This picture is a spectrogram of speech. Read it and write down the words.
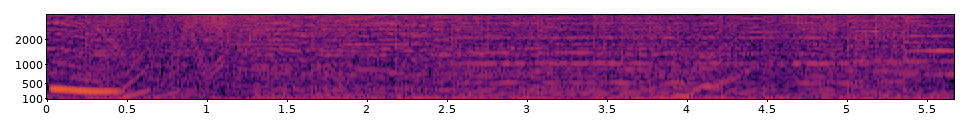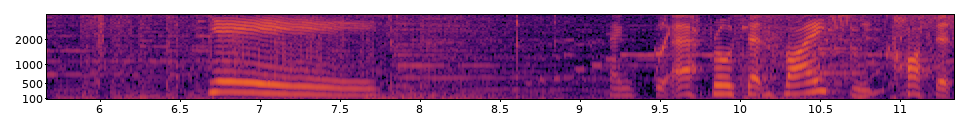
Hmm. Yay! Thanks to Afro's advice, we caught it.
